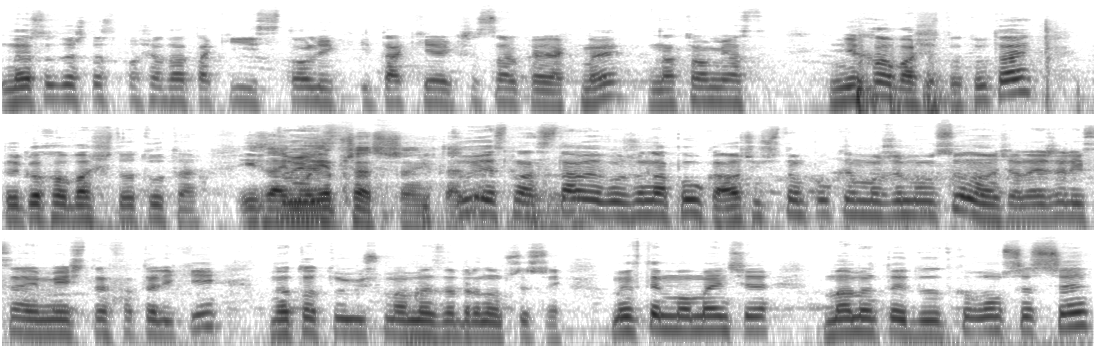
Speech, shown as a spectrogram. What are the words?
Mercedes też posiada taki stolik i takie krzesełka jak my, natomiast nie chowa się to tutaj, tylko chowa się to tutaj. I tu zajmuje jest- przestrzeń i Tu wtedy. jest na stałe włożona półka. Oczywiście tą półkę możemy usunąć, ale jeżeli chcemy mieć te foteliki, no to tu już mamy zabraną przestrzeń. My w tym momencie mamy tutaj dodatkową przestrzeń.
